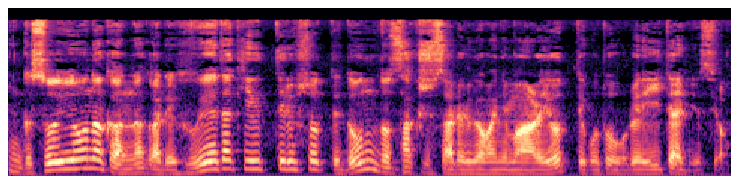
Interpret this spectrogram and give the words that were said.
なんかそういう世の中の中で笛だけ言ってる人ってどんどん搾取される側に回るよってことを俺言いたいんですよ。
